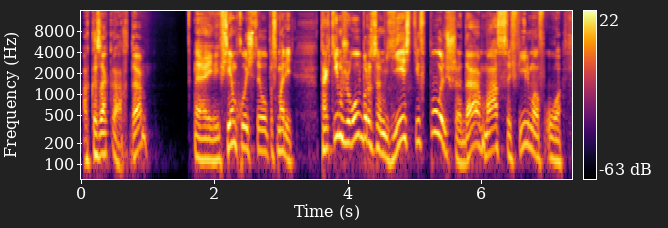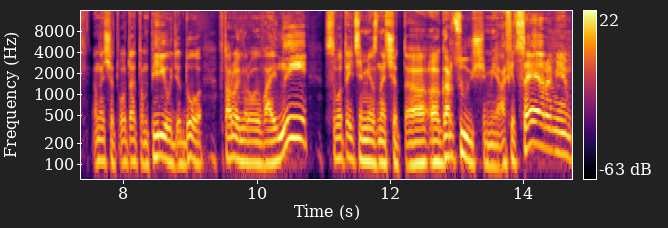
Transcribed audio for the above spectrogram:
о казаках, да, и всем хочется его посмотреть. Таким же образом есть и в Польше, да, масса фильмов о, значит, вот этом периоде до Второй мировой войны с вот этими, значит, э, э, горцующими офицерами,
